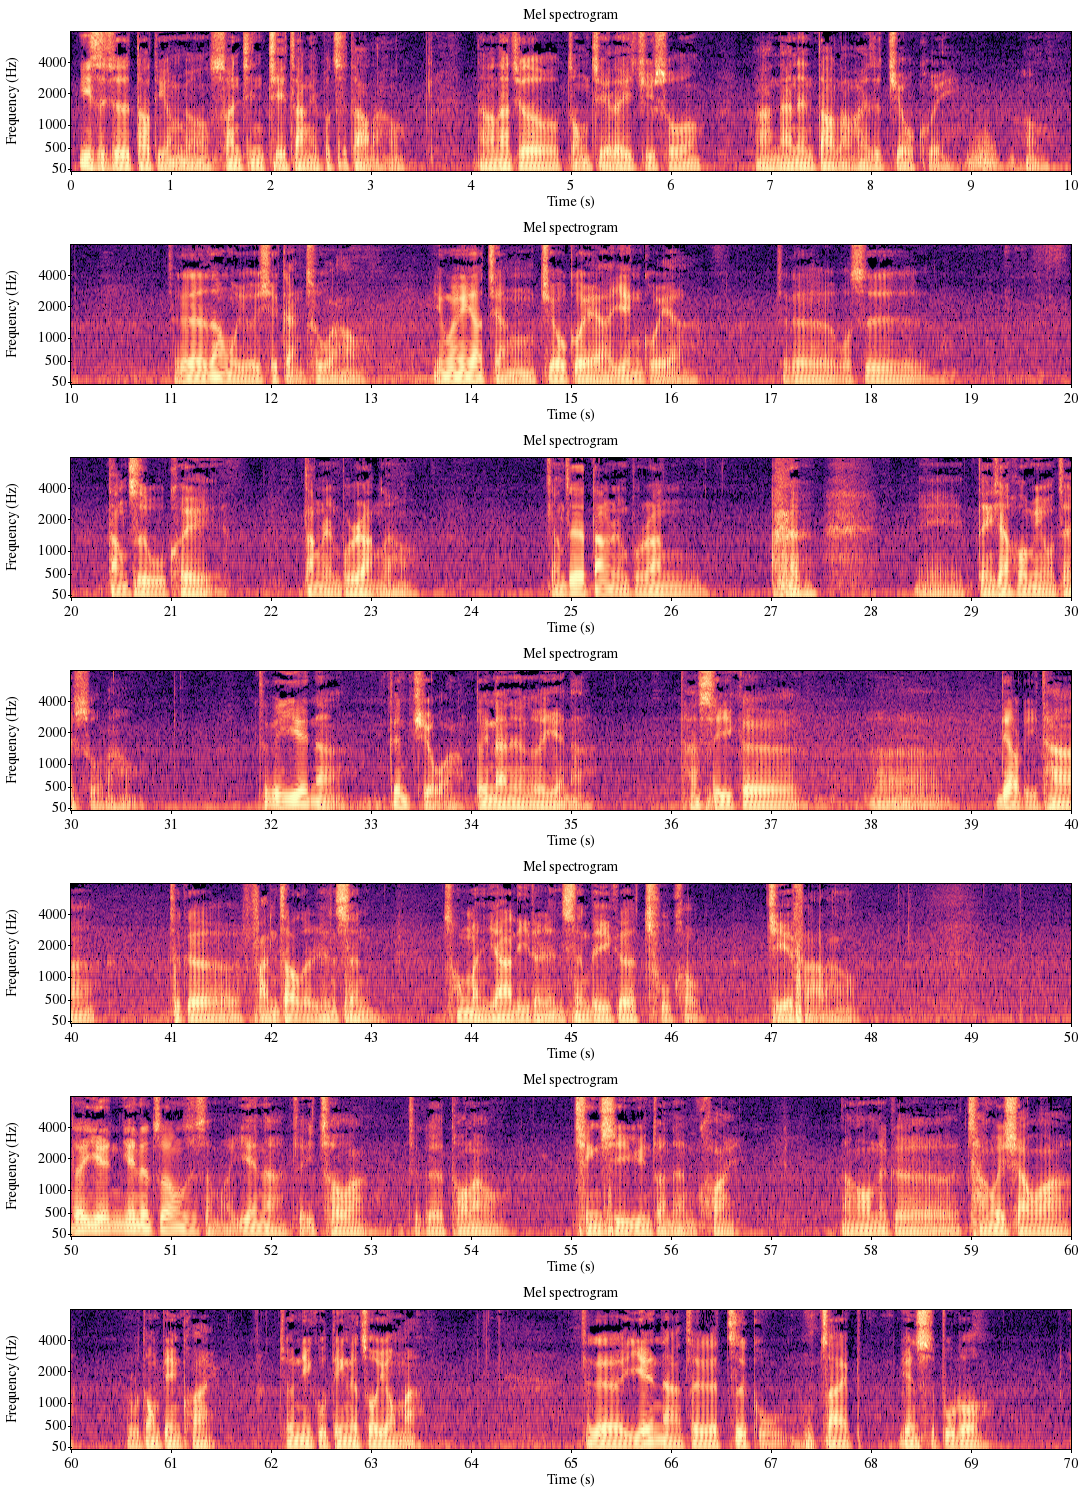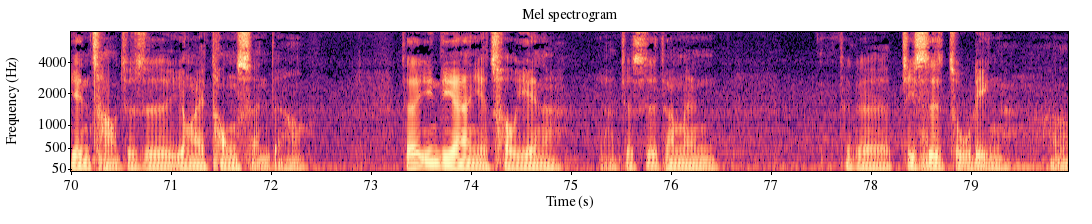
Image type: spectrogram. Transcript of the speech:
意思就是到底有没有算进结账也不知道了哈。然后他就总结了一句说：“啊，男人到老还是酒鬼。”哦，这个让我有一些感触啊，因为要讲酒鬼啊、烟鬼啊，这个我是当之无愧，当仁不让了哈。讲这个当仁不让，呵呵，诶，等一下后面我再说了哈。这个烟呐、跟酒啊，对男人而言啊，它是一个呃，料理他这个烦躁的人生、充满压力的人生的一个出口解法了哈。那烟烟的作用是什么？烟啊，这一抽啊，这个头脑。清晰运转得很快，然后那个肠胃消化蠕动变快，就尼古丁的作用嘛。这个烟啊，这个自古在原始部落，烟草就是用来通神的哈。这印第安也抽烟啊，啊，就是他们这个祭祀祖灵啊，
